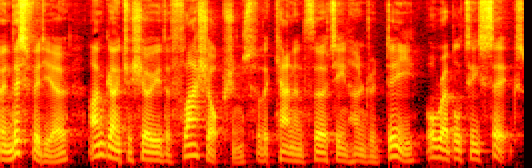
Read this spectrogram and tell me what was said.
in this video I'm going to show you the flash options for the Canon 1300D or Rebel T6.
